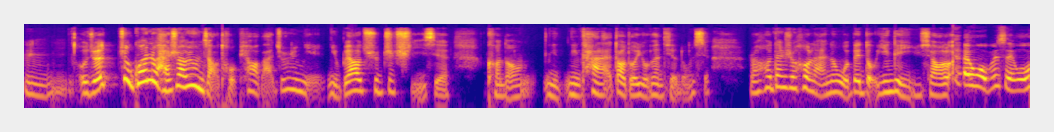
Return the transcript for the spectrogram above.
嗯，我觉得就关注还是要用脚投票吧，就是你你不要去支持一些可能你你看来道德有问题的东西。然后，但是后来呢，我被抖音给营销了。哎，我不行，我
